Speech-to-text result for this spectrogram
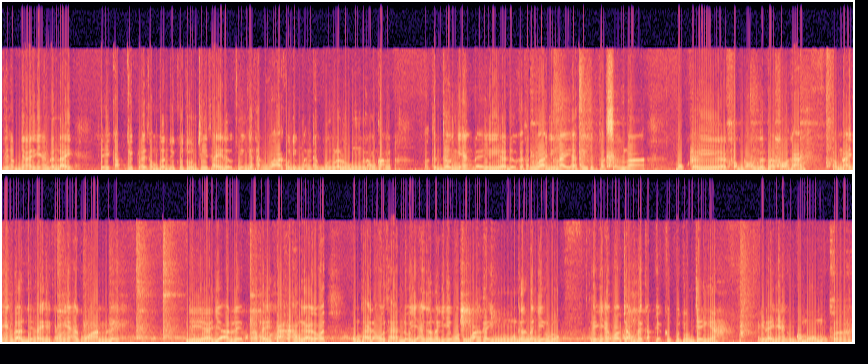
Thì hôm nay nhàn đến đây thì cập nhật lại thông tin cho cô chú anh chị thấy được những cái thành quả của những mạnh thường quân đã luôn đồng hành và tin tưởng nhàn để được cái thành quả như này thì cũng thật sự là một cái công đoạn rất là khó khăn. Hôm nay nhàn đến thì thấy cái căn nhà của anh Liệt với à, vợ anh Liệp là thấy khác hẳn ra rồi. Cũng thay đổi thay hình đổi dạng rất là nhiều và cũng hoàn thiện rất là nhiều luôn. Thì nhà vào trong để cập nhật cùng cô chú anh chị nha. Thì đây nhà cũng có mua một à,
